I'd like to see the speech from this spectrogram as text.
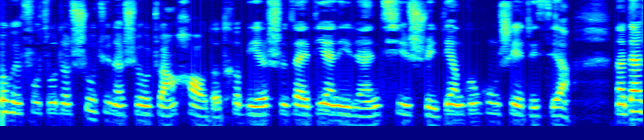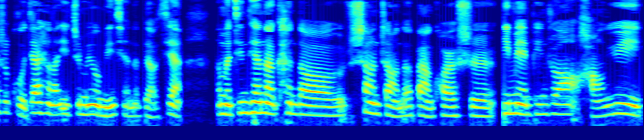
社会复苏的数据呢是有转好的，特别是在电力、燃气、水电、公共事业这些啊。那但是股价上呢，一直没有明显的表现。那么今天呢，看到上涨的板块是地面冰装、航运、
